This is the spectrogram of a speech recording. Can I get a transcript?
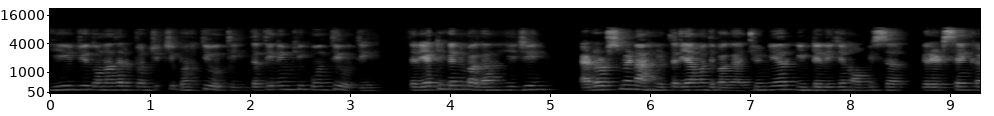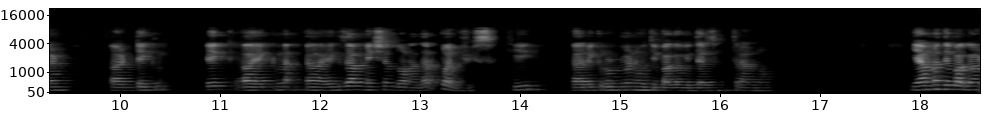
ही जी दोन हजार पंचवीस ची भरती होती तर ती नेमकी कोणती होती? तर या ठिकाणी बघा ही जी ऍडव्हर्टमेंट आहे तर यामध्ये बघा junior intelligent officer grade second tech tech examination दोन हजार पंचवीस. ही रिक्रुटमेंट होती बघा विद्यार्थी मित्रांनो. यामध्ये बघा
